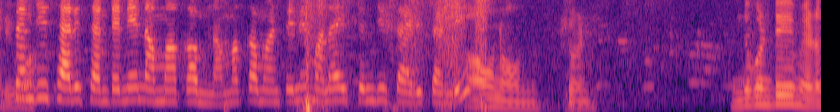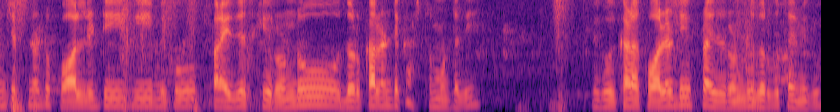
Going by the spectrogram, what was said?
ఎస్ఎంజి శారీస్ అంటేనే నమ్మకం. నమ్మకం అంటేనే మన ఎస్ఎంజి శారీస్ అండి. అవునవును. చూడండి ఎందుకంటే మేడం చెప్పినట్టు క్వాలిటీకి మీకు ప్రైజెస్కి రెండు దొరకాలంటే కష్టం ఉంటుంది. మీకు ఇక్కడ క్వాలిటీ ప్రైస్ రెండు దొరుకుతాయి మీకు.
